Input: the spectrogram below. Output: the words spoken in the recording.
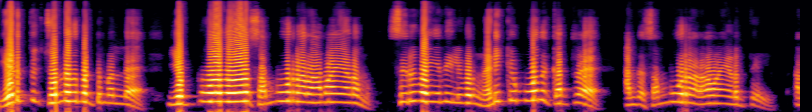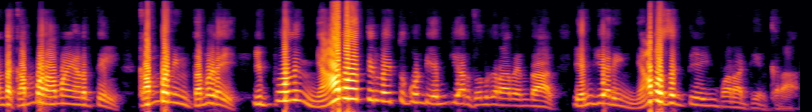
எடுத்து சொன்னது மட்டுமல்ல எப்போதோ சம்பூர்ண ராமாயணம் சிறுவயதில் இவர் நடிக்கும் போது கற்ற அந்த சம்பூர்ண ராமாயணத்தில் அந்த கம்ப ராமாயணத்தில் கம்பனின் தமிழை இப்போது ஞாபகத்தில் வைத்துக் கொண்டு எம்ஜிஆர் சொல்கிறார் என்றால் எம்ஜிஆரின் ஞாபக சக்தியையும் பாராட்டியிருக்கிறார்.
